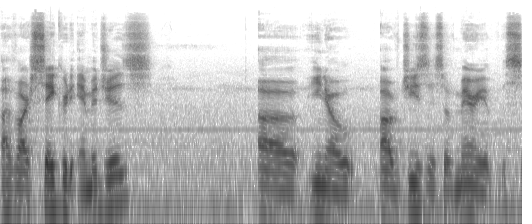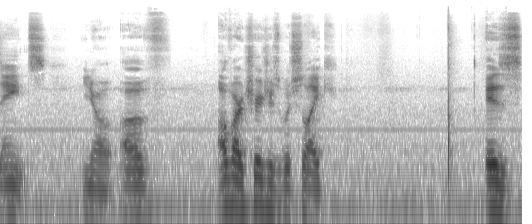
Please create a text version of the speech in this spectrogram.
of our sacred images, uh, you know, of Jesus, of Mary, of the saints, you know, of of our churches, which like is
